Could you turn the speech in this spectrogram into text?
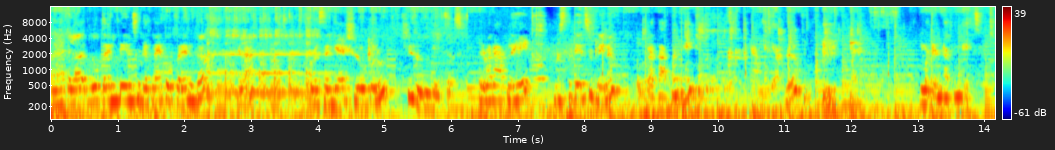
त्याला जोपर्यंत तेल सुटत नाही तोपर्यंत त्याला थोडंसं गॅस स्लो करून शिजवून घ्यायचं असतं. तर बघा आपलं हे मस्त तेल सुटले ना तर आता आपण हे यामध्ये आपलं मटण टाकून घ्यायचं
